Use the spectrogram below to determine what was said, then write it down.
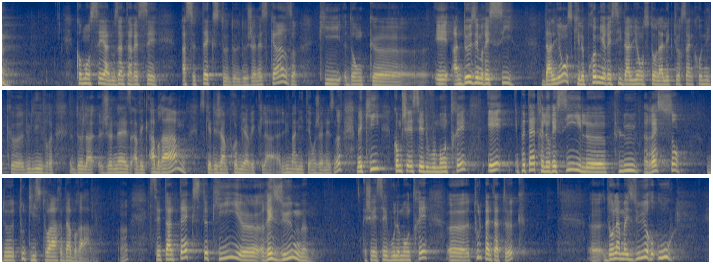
commencé à nous intéresser à ce texte de, Genèse 15 qui donc euh, est un deuxième récit d'alliance, qui est le premier récit d'alliance dans la lecture synchronique euh, du livre de la Genèse avec Abraham, ce qui est déjà un premier avec l'humanité en Genèse 9, mais qui, comme j'ai essayé de vous montrer, est peut-être le récit le plus récent de toute l'histoire d'Abraham. Hein. C'est un texte qui euh, résume, j'ai essayé de vous le montrer, euh, tout le Pentateuque, dans la mesure où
